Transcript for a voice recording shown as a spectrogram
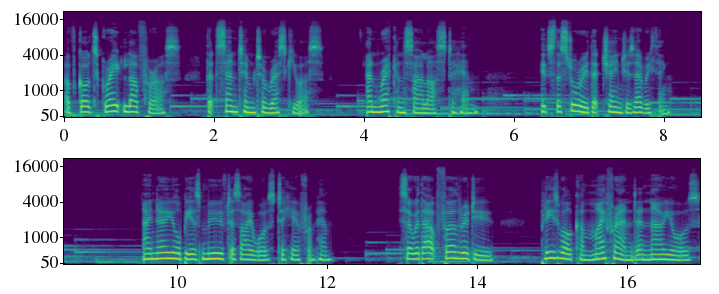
of God's great love for us that sent him to rescue us and reconcile us to him. It's the story that changes everything. I know you'll be as moved as I was to hear from him. So without further ado, please welcome my friend and now yours,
